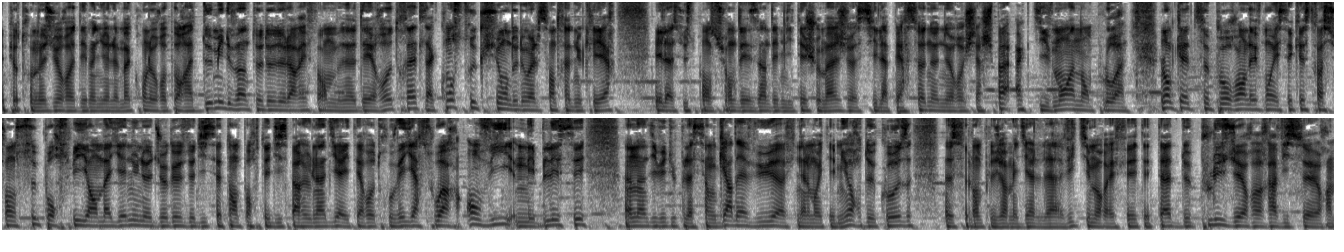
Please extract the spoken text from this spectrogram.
Et puis autre mesure d'Emmanuel Macron, le report à 2022 de la réforme des retraites, la construction de nouvelles centrales nucléaires et la suspension des indemnités chômage si la personne ne recherche pas activement un emploi. L'enquête pour enlèvement et séquestration se poursuit en Mayenne. Une joggeuse de 17 ans portée disparue lundi a été retrouvée hier soir en vie mais blessée. Un individu placé en garde à vue a finalement été mis hors de cause. Selon plusieurs la victime aurait fait état de plusieurs ravisseurs.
